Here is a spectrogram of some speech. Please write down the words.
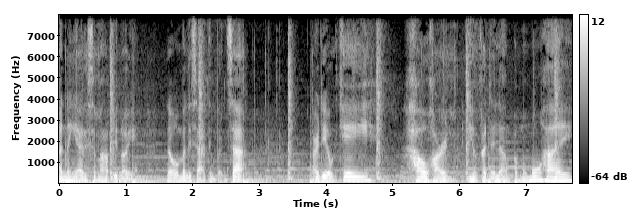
ang nangyari sa mga Pinoy na umalis sa ating bansa. Are they okay? How hard yung kanilang pamumuhay?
